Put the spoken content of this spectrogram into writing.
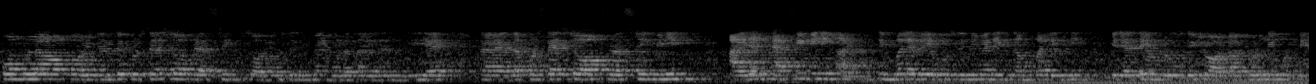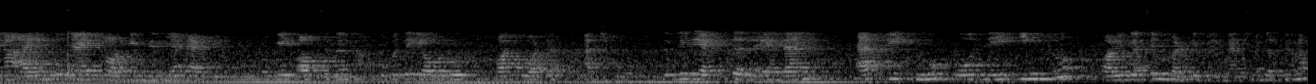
Formula of or you can say process of rusting. Sorry उस दिन मैं बोला था इधर जी है. Uh, the process of rusting meaning iron happy meaning iron है भैया कुछ दिन में मैंने एग्ज़ाम्पल ली थी कि जैसे हम लोगों के शॉर्ट और फुल नेम होते हैं ना आयरन को क्या एक शॉर्ट नेम दे दिया एफ़ हैप्पी ओके ऑक्सीजन आपको पता ही और टू तो और वाटर एच टू जब ये रिएक्ट कर रहे हैं then F P two O three in two और यू कैसे मल्टीप्लाई मैं इसमें करती हूँ ना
